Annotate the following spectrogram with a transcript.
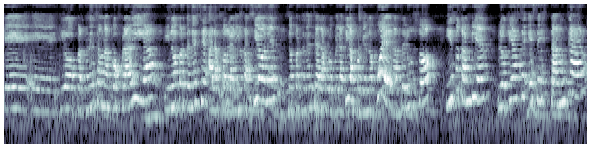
que eh, digo, pertenece a una cofradía y no pertenece a las organizaciones, no pertenece a las cooperativas porque no pueden hacer uso y eso también lo que hace es estancar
